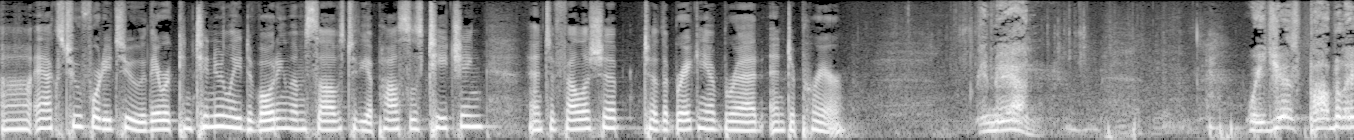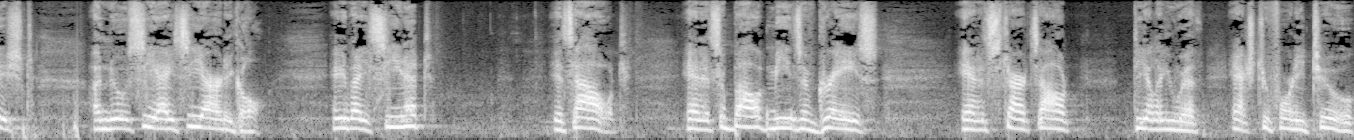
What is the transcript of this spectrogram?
Uh, Acts 2:42 They were continually devoting themselves to the apostles' teaching and to fellowship, to the breaking of bread and to prayer. Amen. We just published a new CIC article. Anybody seen it? It's out. And it's about means of grace. And it starts out dealing with Acts 242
